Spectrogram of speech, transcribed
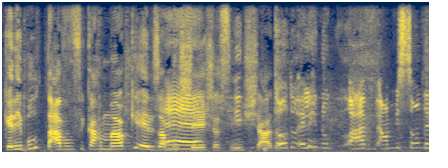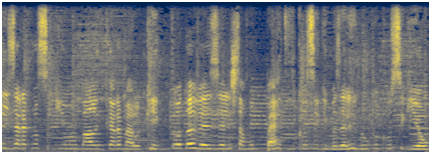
Que eles botavam, ficava maior que eles, a É, bochecha, assim, inchada. Todo, eles não, a, a missão deles era conseguir uma bala de caramelo, que toda vez eles estavam perto de conseguir, mas eles nunca conseguiam,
